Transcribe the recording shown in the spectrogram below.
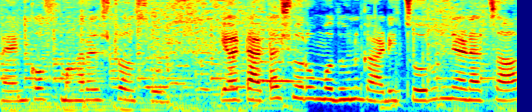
बँक ऑफ महाराष्ट्र असून या टाटा शोरूम मधून गाडी चोरून नेण्याचा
